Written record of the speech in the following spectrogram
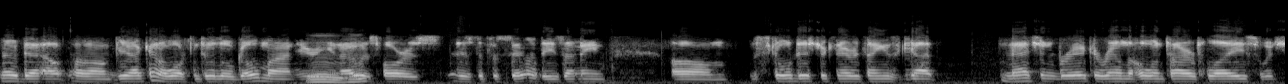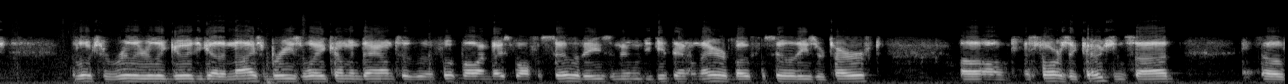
No doubt. Um, yeah, I kind of walked into a little gold mine here. Mm-hmm. You know, mm-hmm. as far as as the facilities, I mean, um, the school district and everything's got matching brick around the whole entire place, which looks really, really good. You got a nice breezeway coming down to the football and baseball facilities, and then when you get down there, both facilities are turfed. Uh, as far as the coaching side of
